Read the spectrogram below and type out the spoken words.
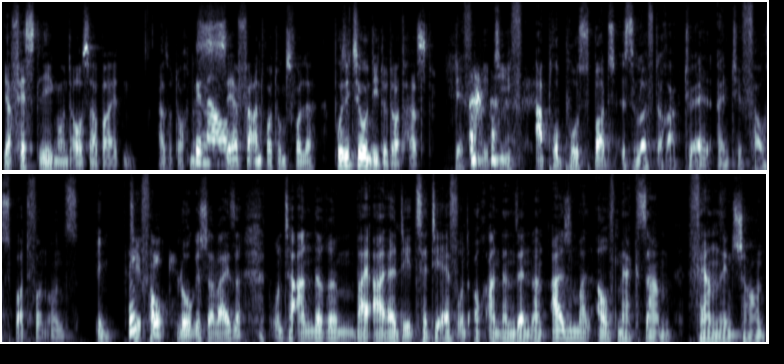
ja festlegen und ausarbeiten. Also doch eine genau. sehr verantwortungsvolle Position, die du dort hast. Definitiv. Apropos Spot, es läuft auch aktuell ein TV-Spot von uns im TV, logischerweise. Unter anderem bei ARD, ZDF und auch anderen Sendern. Also mal aufmerksam Fernsehen schauen.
